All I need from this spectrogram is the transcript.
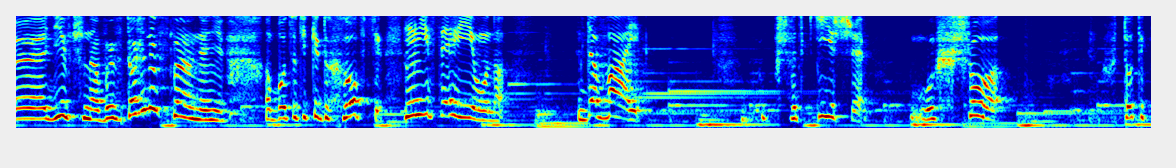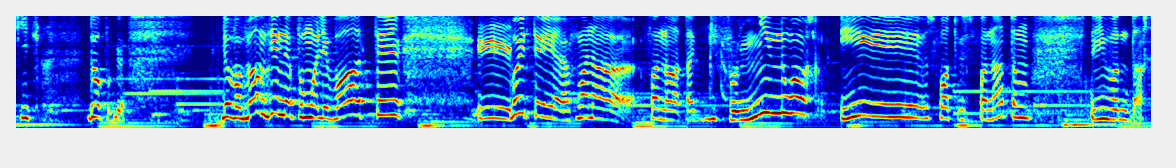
Е, дівчина, ви теж не впевнені? Або це тільки до хлопці? Мені все рівно. Давай! Швидкіше. Ви що? Хто такий? Добре. Потрібно помалювати і вийти фана, фаната Гіфонінор і сфотки з фанатом Лівондар.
